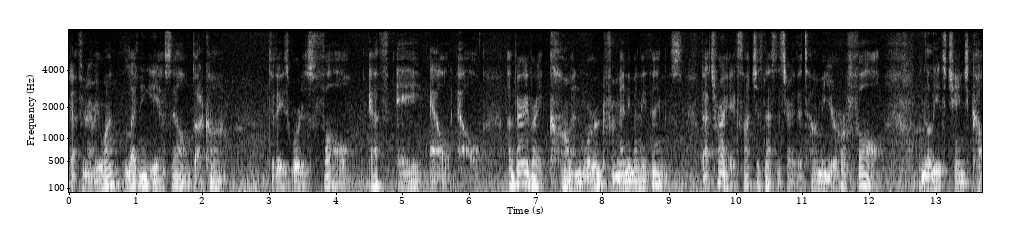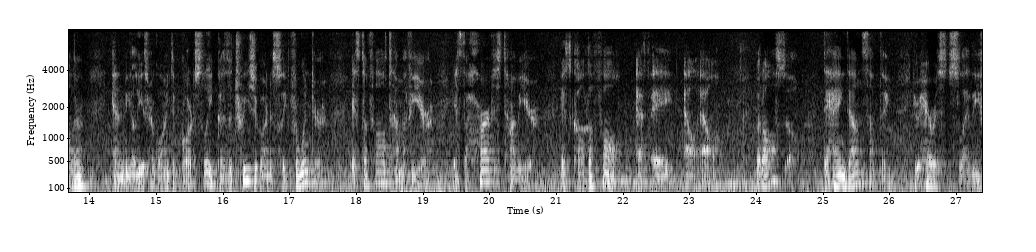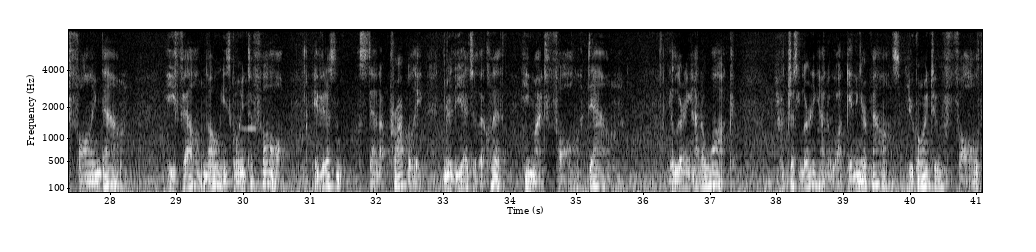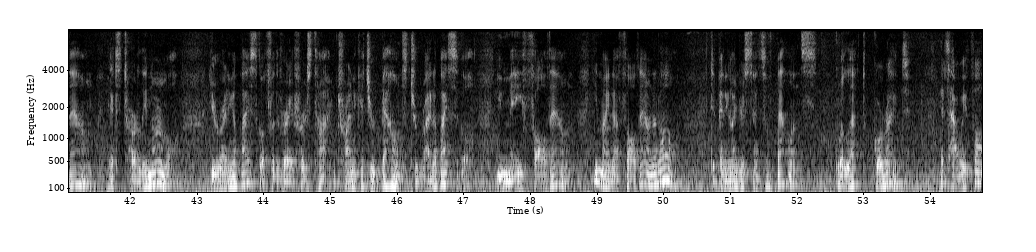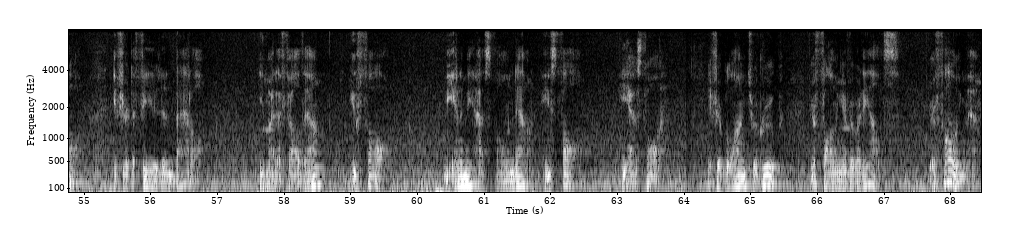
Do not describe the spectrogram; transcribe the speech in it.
Good afternoon, everyone. LightningESL.com. Today's word is fall. F A L L. A very, very common word for many, many things. That's right, it's not just necessarily the time of year or fall when the leaves change color and the leaves are going to go to sleep because the trees are going to sleep for winter. It's the fall time of year. It's the harvest time of year. It's called the fall. F A L L. But also, to hang down something, your hair is slightly falling down. He fell? No, he's going to fall. If he doesn't stand up properly near the edge of the cliff, he might fall down. You're learning how to walk. You're just learning how to walk, getting your balance. You're going to fall down. It's totally normal. You're riding a bicycle for the very first time, trying to get your balance to ride a bicycle. You may fall down. You might not fall down at all, depending on your sense of balance. Go left, go right. It's how we fall. If you're defeated in battle, you might have fell down, you fall. The enemy has fallen down. He's fall. He has fallen. If you're belonging to a group, you're following everybody else. You're following them.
